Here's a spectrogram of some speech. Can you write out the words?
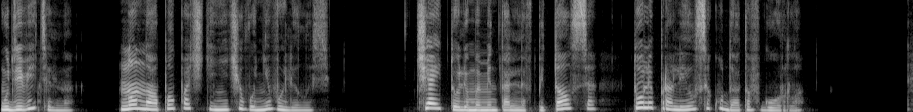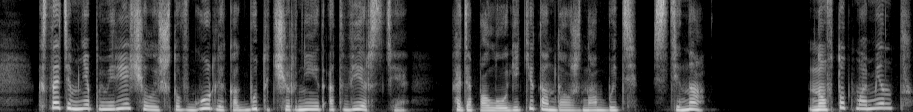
Удивительно, но на пол почти ничего не вылилось. Чай то ли моментально впитался, то ли пролился куда-то в горло. Кстати, мне померещилось, что в горле как будто чернеет отверстие, хотя по логике там должна быть стена. Но в тот момент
